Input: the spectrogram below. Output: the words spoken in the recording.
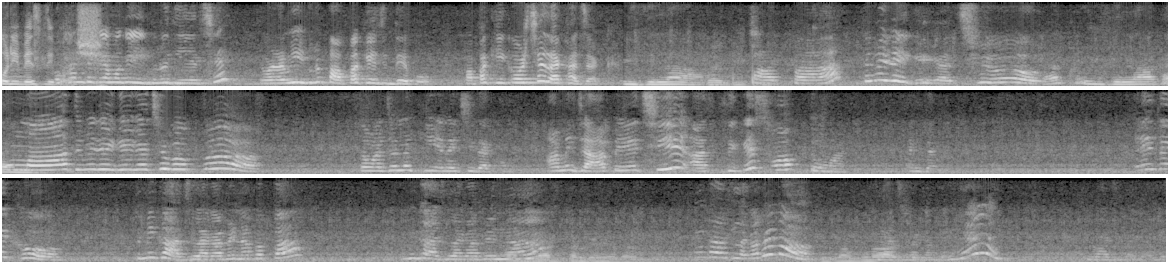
পরিবেশ দিবস। ওখান থেকে আমাকে এগুলো দিয়েছে। এবার আমি এগুলো পাপাকে দেব। পাপা কি করছে দেখা যাক। পাপা তুমি রেগে গেছো। মা তুমি রেগে গেছো বাপ্পা তোমার জন্য কি এনেছি দেখো। আমি যা পেয়েছি আজ থেকে সব তোমার। এই দেখো। তুমি গাছ লাগাবে না পাপা? তুমি গাছ লাগাবে না? তুমি গাছ লাগাবে না? গাছ লাগাবে হ্যাঁ? গাছ লাগাবে।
